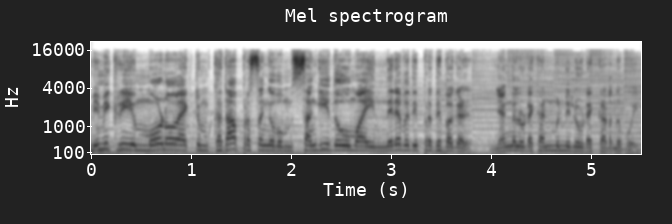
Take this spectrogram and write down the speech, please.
മിമിക്രിയും മോണോ ആക്ടും കഥാപ്രസംഗവും സംഗീതവുമായി നിരവധി പ്രതിഭകൾ ഞങ്ങളുടെ കൺമുന്നിലൂടെ കടന്നുപോയി.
